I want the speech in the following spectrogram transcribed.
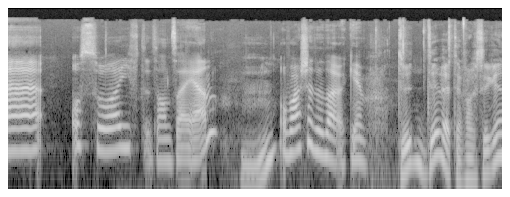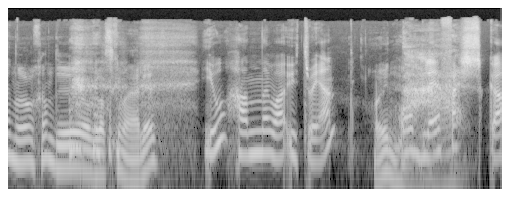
Eh, og så giftet han seg igjen. Mm. Og hva skjedde da, Joakim? Du, det vet jeg faktisk ikke. Nå kan du overraske meg litt. Jo, han var utro igjen, Oi, og ble ferska.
